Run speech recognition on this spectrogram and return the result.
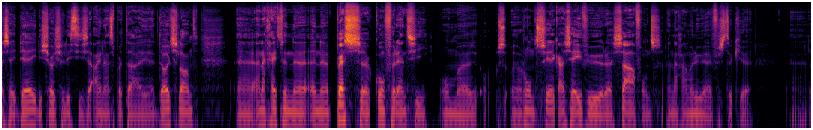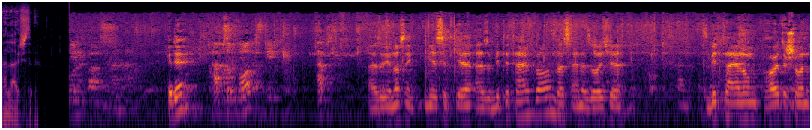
SED, de Socialistische Eenheidspartij eh, Duitsland. Eh, en hij geeft een, eh, een eh, persconferentie om eh, rond circa 7 uur eh, s s'avonds. En daar gaan we nu even een stukje eh, naar luisteren. Bitte? Ab sofort. Also Genossen, mir ist hier also mitgeteilt worden, dass eine solche Mitteilung heute schon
